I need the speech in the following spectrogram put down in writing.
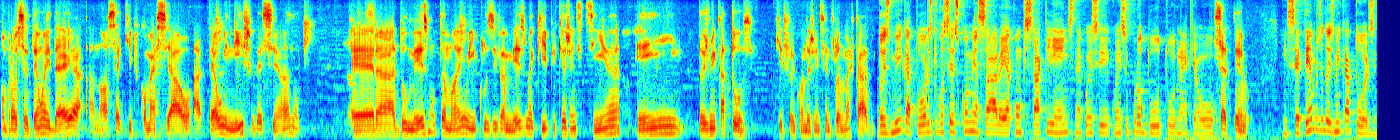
Bom, para você ter uma ideia, a nossa equipe comercial até o início desse ano era do mesmo tamanho, inclusive a mesma equipe que a gente tinha em 2014 que foi quando a gente entrou no mercado. 2014 que vocês começaram a conquistar clientes, né, com esse com esse produto, né, que é o setembro. Em setembro de 2014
